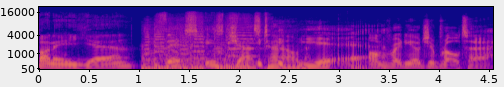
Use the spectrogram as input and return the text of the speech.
Funny, yeah? This is Jazztown Yeah. on Radio Gibraltar.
